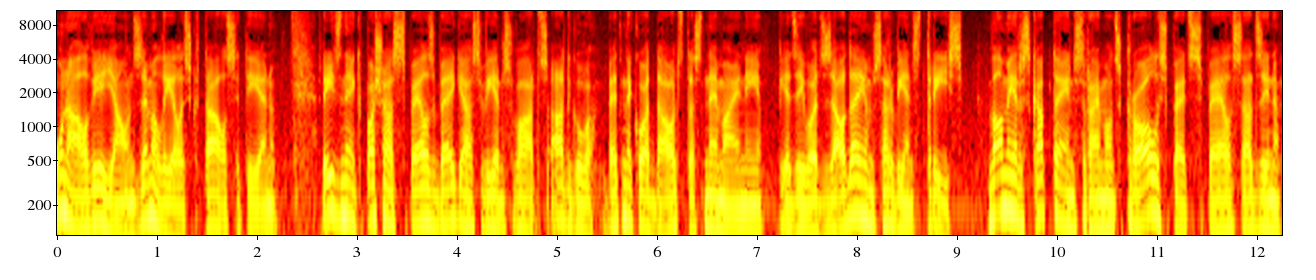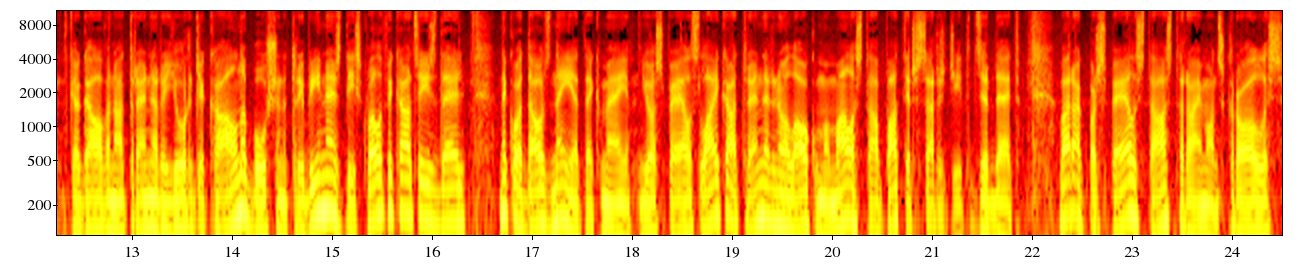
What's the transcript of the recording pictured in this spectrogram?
un Alvija Jaunzeme lielisku tālsitienu. Rīdznieki pašās spēles beigās vienus vārdus atguva, bet neko daudz tas nemainīja. Piedzīvots zaudējums ar 1-3. Valmieras kapteinis Raimons Krolis pēc spēles atzina, ka galvenā trenera Jurģa Kalna būšana tribīnēs diskvalifikācijas dēļ neko daudz neietekmēja, jo spēles laikā treneri no laukuma malas tāpat ir sarežģīti dzirdēt. Vairāk par spēli stāsta Raimons Krolis.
